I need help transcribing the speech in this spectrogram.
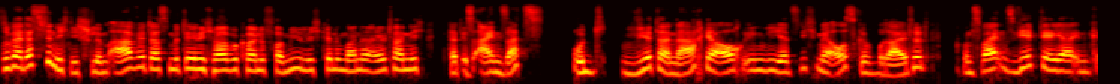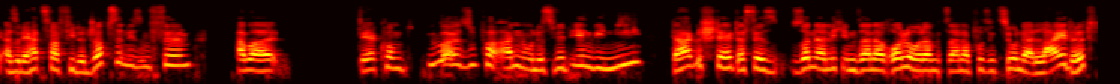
Sogar das finde ich nicht schlimm. A wird das mit denen, ich habe keine Familie, ich kenne meine Eltern nicht. Das ist ein Satz und wird danach ja auch irgendwie jetzt nicht mehr ausgebreitet. Und zweitens wirkt er ja in, also der hat zwar viele Jobs in diesem Film, aber der kommt überall super an und es wird irgendwie nie dargestellt, dass der sonderlich in seiner Rolle oder mit seiner Position da leidet,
